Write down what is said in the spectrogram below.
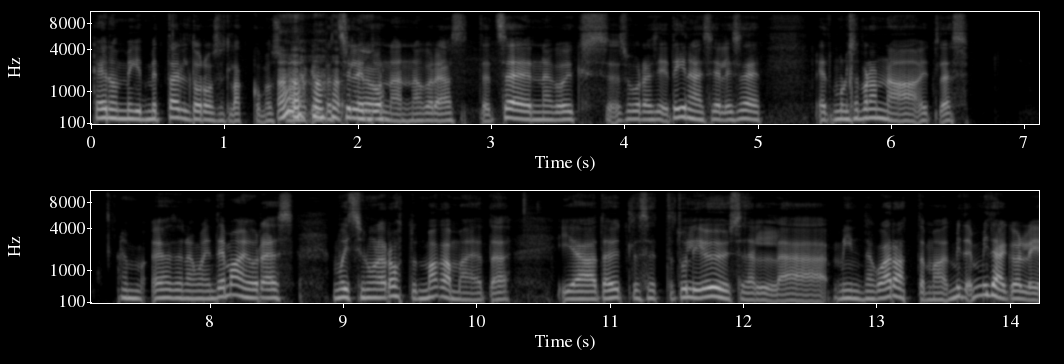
käinud mingeid metalltorusid lakkumas, selline tunne on nagu reaalselt, et see on nagu üks suur asi. teine asi oli see, et mul sõbranna ütles, ühesõnaga ma olin tema juures, võtsin unerohtud magama jääda ja ta ütles, et ta tuli öösel äh, mind nagu äratama, mida, midagi oli,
